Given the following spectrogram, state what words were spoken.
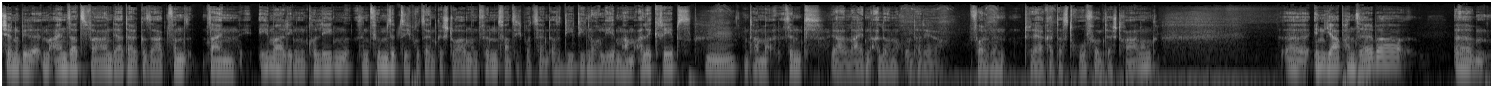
Tschernobyl im Einsatz waren, der hat halt gesagt, von seinen ehemaligen Kollegen sind 75 Prozent gestorben und 25 Prozent, also die, die noch leben, haben alle Krebs mhm. und haben, sind, ja, leiden alle noch unter der Folge der Katastrophe und der Strahlung. Äh, in Japan selber ähm,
